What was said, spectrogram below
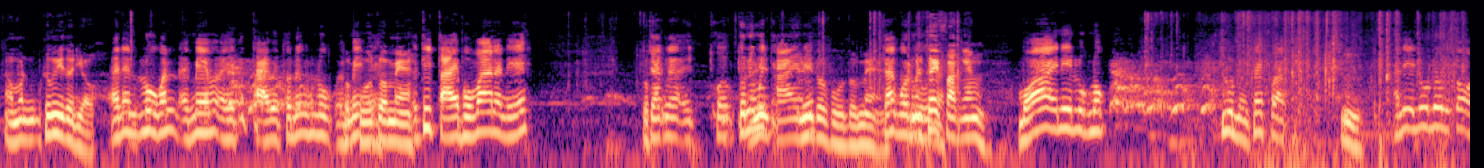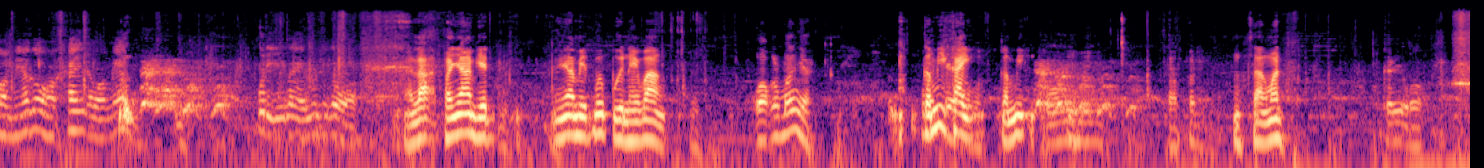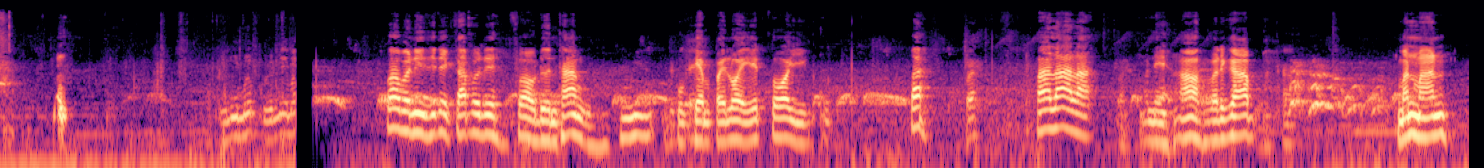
เอามันคือมีตัวเดียว ไอ้นั่นลูกมันไอ้แม่ไอ้ตายไปตัวหนึงลูกไอ้ตัวผู้ตัวแม่ ไอ้ที่ตายผมว่านั่นนี่จักเลยไอ้ตัวตัวนึงมันตายอันนี่นี้ตัวผู้ตัวแม่จักบ่รู้ มันเคยฝักยังบอกว่าไอ้นี่ลูกนกลูกหนึ่งใครฝากอืมอันนี้ลูกนู้นก็ออกเนี้ยก็ออกใครออกแล้วพอดีเลยรุ่นนี้ก็ออกนั่นละพยายามเฮ็ดพยายามเฮ็ดมือปืนให้ว่างออกแล้วมั้งเนี่ย ก็มีไข่ก็มีโอ้นี่นี่จับกันสร้างมันใครออกอันนี้มือปืนนี่มั้งว่าวันนี้สิได้กลับแล้วเดิเฝ้าเดินทางมีโปรแกรมไปร้อยเอ็ดต่ออีกไปไป ไปล่าละวันนี้อ้าวสวัสดีครับ ครับ มันมันๆ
